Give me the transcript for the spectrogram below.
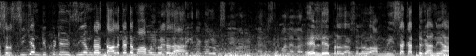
అసలు సీఎం డిప్యూటీ సీఎం గారి తాలూకంటే మామూలుగా ఉంటుందా? ఏం లేదు బ్రదర్ అసలు ఆ మీసా కట్ కానీ ఆ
